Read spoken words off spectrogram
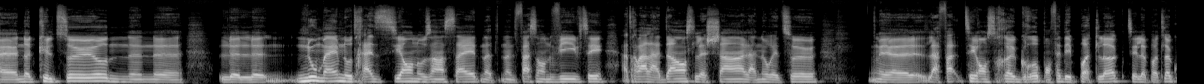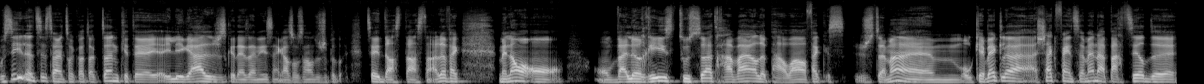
euh, notre culture, ne- ne- le- le- nous-mêmes, nos traditions, nos ancêtres, notre, notre façon de vivre, à travers la danse, le chant, la nourriture. Euh, la fa- on se regroupe, on fait des potlucks. Le potluck aussi, là, c'est un truc autochtone qui était illégal jusque dans les années 50-60, je sais pas, tu sais, dans, ce- dans ce temps-là. Fait que maintenant, on, on valorise tout ça à travers le power. Fait que, justement, euh, au Québec, là, à chaque fin de semaine, à partir de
